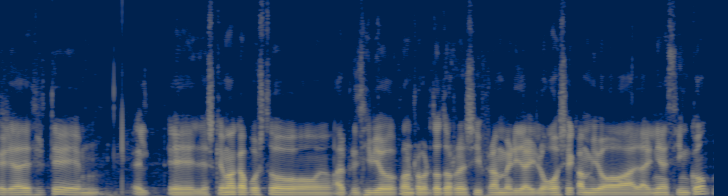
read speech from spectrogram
Quería decirte mm, el, esquema que ha puesto al principio con Roberto Torres y Fran Mérida y luego se cambió a la línea de 5.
